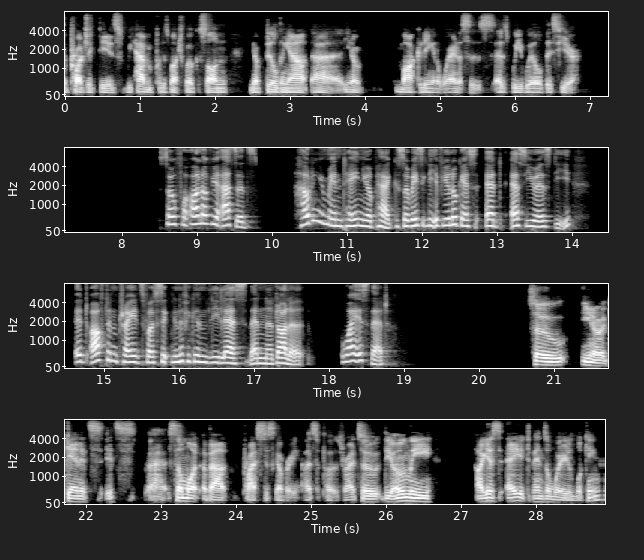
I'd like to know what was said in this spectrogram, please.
the project is we haven't put as much focus on you know building out uh, you know marketing and awarenesses as we will this year so for all of your assets how do you maintain your peg so basically if you look at, at susd it often trades for significantly less than a dollar why is that so you know, again, it's it's uh, somewhat about price discovery, I suppose, right? So the only, I guess, a it depends on where you're looking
